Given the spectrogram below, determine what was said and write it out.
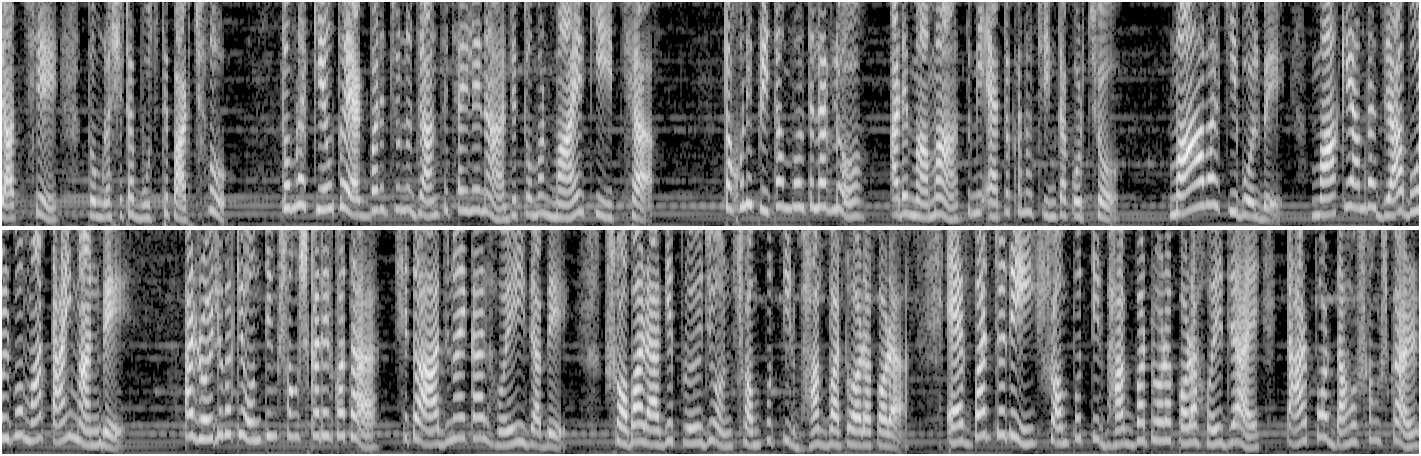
যাচ্ছে তোমরা সেটা বুঝতে পারছ? তোমরা কেউ তো একবারের জন্য জানতে চাইলে না যে তোমার মায়ের কি ইচ্ছা। তখনই প্রীতম বলতে লাগল, আরে মামা, তুমি এত কেন চিন্তা করছ? মা আবার কি বলবে? মাকে আমরা যা বলব মা তাই মানবে। আর রইল বাকি অন্তিম সংস্কারের কথা? সে তো আজ নয়, কাল হয়েই যাবে। সবার আগে প্রয়োজন সম্পত্তির ভাগ বাটোয়ারা করা। একবার যদি সম্পত্তির ভাগ বাটোয়ারা করা হয়ে যায়, তারপর দাহ সংস্কার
